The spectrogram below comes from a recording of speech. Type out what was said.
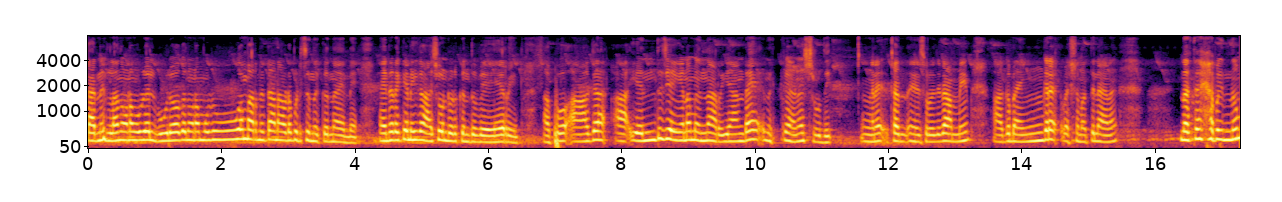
കാരണം ഉള്ള നുണ മുഴുവൻ ഭൂലോക നുണ മുഴുവൻ പറഞ്ഞിട്ടാണ് അവിടെ പിടിച്ച് നിൽക്കുന്നത് തന്നെ അതിന്റെ ഇടയ്ക്കാണ് ഈ കാശ് കൊണ്ടു കൊടുക്കുന്നത് വേറെയും. അപ്പോൾ ആകെ എന്ത് ചെയ്യണം എന്നറിയാണ്ട് നിൽക്കുകയാണ് ശ്രുതി. അങ്ങനെ ചന്ദ് അമ്മയും ആകെ ഭയങ്കര വിഷമത്തിലാണ്. ഇന്നത്തെ അപ്പോൾ ഇന്നും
